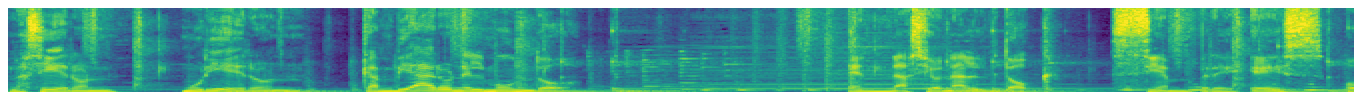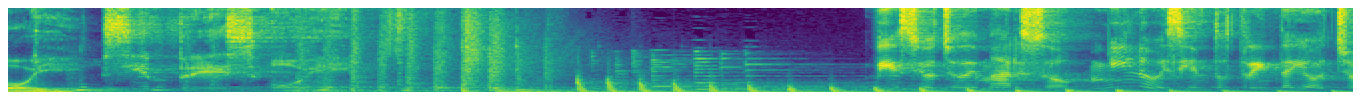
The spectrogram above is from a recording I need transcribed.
Nacieron, murieron, cambiaron el mundo. En Nacional Doc, siempre es hoy. Siempre es hoy. 18 de marzo, 1938.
